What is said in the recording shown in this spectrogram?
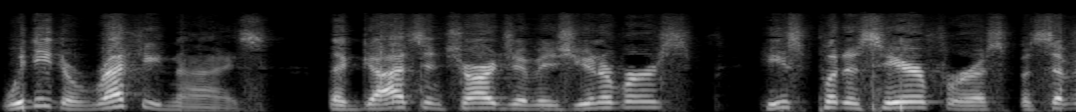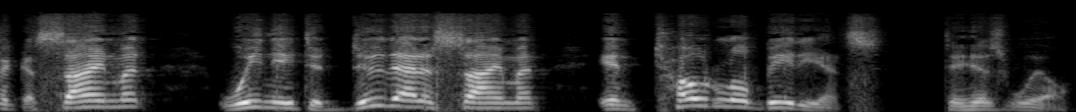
We need to recognize that God's in charge of his universe. He's put us here for a specific assignment. We need to do that assignment in total obedience to his will.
